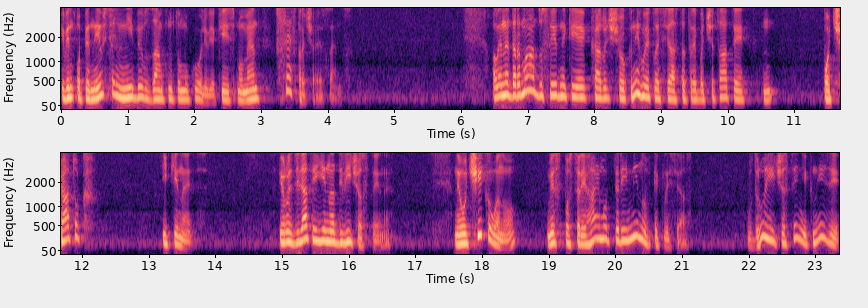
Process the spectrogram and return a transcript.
І він опинився ніби в замкнутому колі. В якийсь момент все втрачає сенс. Але не дарма дослідники кажуть, що книгу Еклесіаста треба читати початок і кінець. І розділяти її на дві частини. Неочікувано ми спостерігаємо переміну в Еклесіаста. В другій частині книзі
